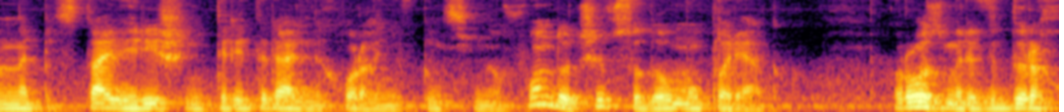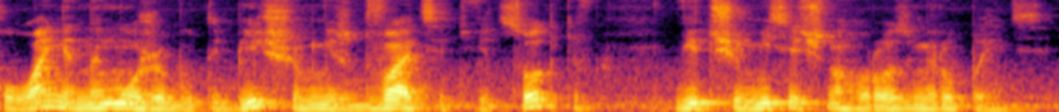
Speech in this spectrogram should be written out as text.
на підставі рішень територіальних органів пенсійного фонду чи в судовому порядку. Розмір відрахування не може бути більшим ніж 20% від щомісячного розміру пенсії.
